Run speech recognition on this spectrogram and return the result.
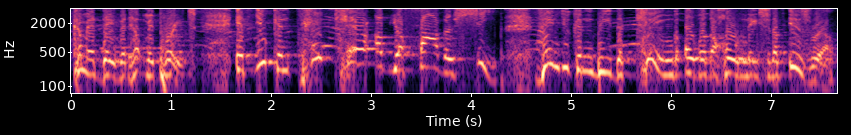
come here, David, help me preach. If you can take care of your father's sheep, then you can be the king over the whole nation of Israel.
